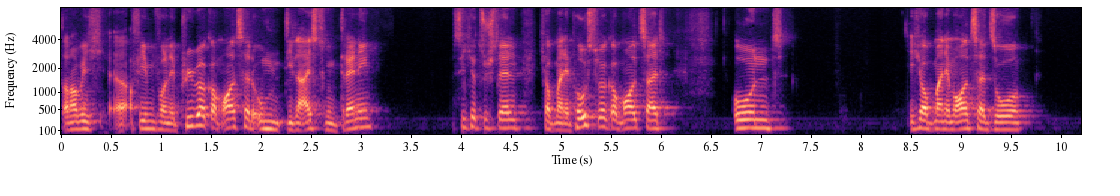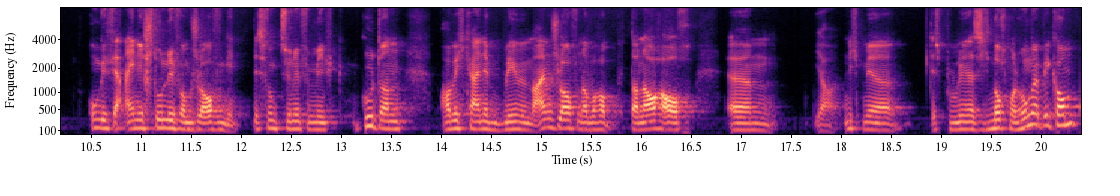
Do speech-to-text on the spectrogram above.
Dann habe ich äh, auf jeden Fall eine Pre-Workout-Mahlzeit, um die Leistung im Training sicherzustellen. Ich habe meine Post-Workout-Mahlzeit und ich habe meine Mahlzeit so ungefähr eine Stunde vorm Schlafen gehen. Das funktioniert für mich gut, dann habe ich keine Probleme mit meinem Schlafen, aber habe danach auch ähm, ja, nicht mehr das Problem, dass ich nochmal Hunger bekomme.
